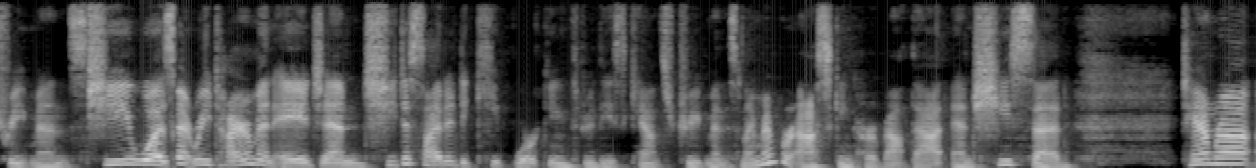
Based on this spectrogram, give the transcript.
treatments. She was at retirement age and she decided to keep working through these cancer treatments. And I remember asking her about that. And she said, Tamara,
